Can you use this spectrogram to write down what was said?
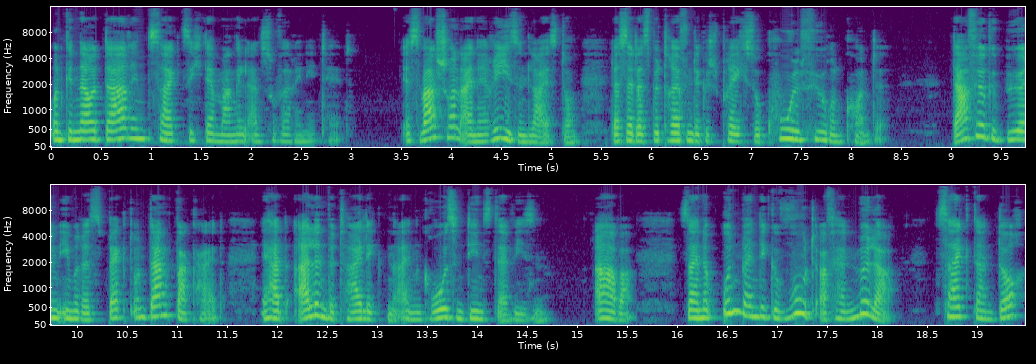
und genau darin zeigt sich der Mangel an Souveränität. Es war schon eine Riesenleistung, dass er das betreffende Gespräch so cool führen konnte. Dafür gebühren ihm Respekt und Dankbarkeit. Er hat allen Beteiligten einen großen Dienst erwiesen. Aber seine unbändige Wut auf Herrn Müller zeigt dann doch,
